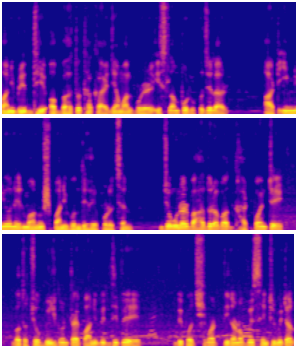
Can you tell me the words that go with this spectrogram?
পানি বৃদ্ধি অব্যাহত থাকায় জামালপুরের ইসলামপুর উপজেলার আট ইউনিয়নের মানুষ পানিবন্দী হয়ে পড়েছেন। যমুনার বাহাদুরাবাদ ঘাট পয়েন্টে গত চব্বিশ ঘন্টায় পানি বৃদ্ধি পেয়ে বিপদসীমার তিরানব্বই সেন্টিমিটার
